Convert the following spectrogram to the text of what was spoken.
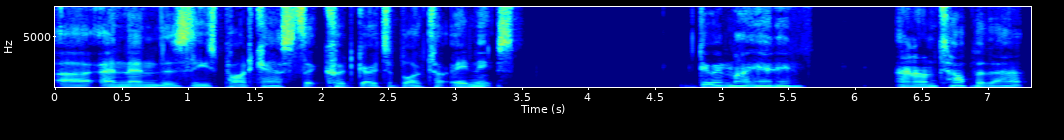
Uh, and then there's these podcasts that could go to Blog Talk, and it's doing my head in. And on top of that,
